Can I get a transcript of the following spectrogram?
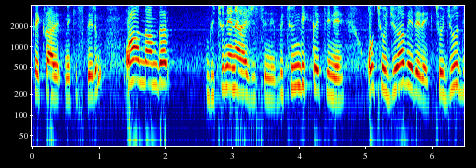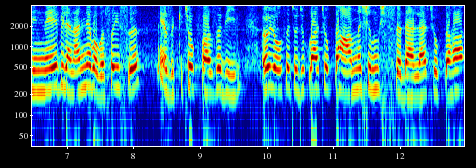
Tekrar etmek isterim. O anlamda bütün enerjisini, bütün dikkatini o çocuğa vererek çocuğu dinleyebilen anne baba sayısı ne yazık ki çok fazla değil. Öyle olsa çocuklar çok daha anlaşılmış hissederler, çok daha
